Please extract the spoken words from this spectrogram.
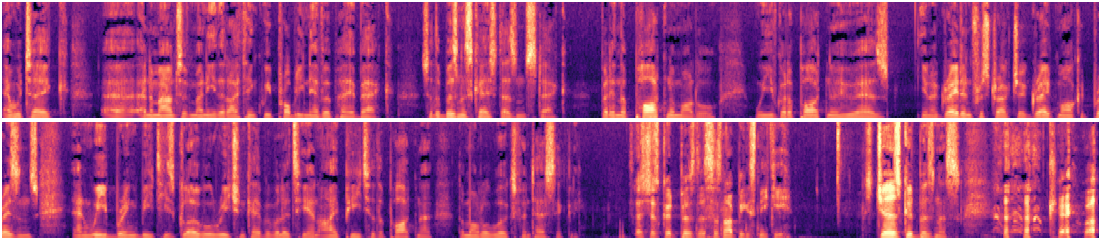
and would take uh, an amount of money that I think we probably never pay back. So the business case doesn't stack. But in the partner model, where you've got a partner who has you know, great infrastructure, great market presence, and we bring BT's global reach and capability and IP to the partner, the model works fantastically. That's just good business. It's not being sneaky. It's just good business. okay, well,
